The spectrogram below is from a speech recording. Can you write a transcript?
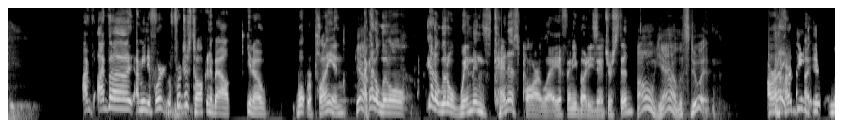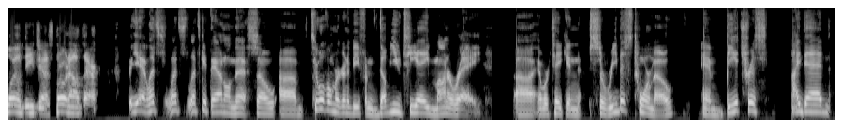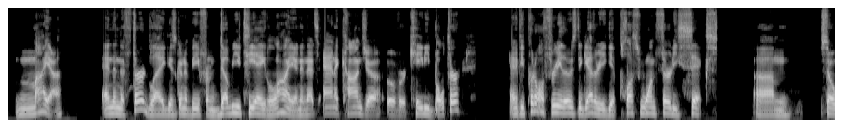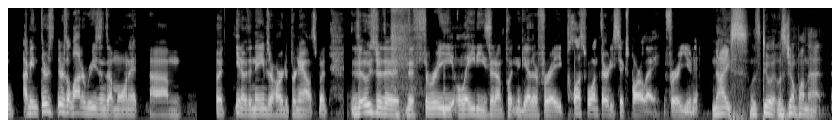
I've, I've, uh, I mean, if we're, if we're just talking about, you know, what we're playing, yeah. I got a little, I got a little women's tennis parlay if anybody's interested. Oh, yeah, let's do it. All right, our DJ, loyal DJs, throw it out there. Yeah, let's let's let's get down on this. So, uh, two of them are going to be from WTA Monterrey, uh, and we're taking Sorribes Tormo and Beatrice Haddad Maia. And then the third leg is going to be from WTA Lyon, and that's Ana Konjuh over Katie Boulter. And if you put all three of those together, you get plus 136. Um, so, I mean, there's there's a lot of reasons I'm on it. Um, but you know the names are hard to pronounce. But those are the the three ladies that I'm putting together for a plus one thirty six parlay for a unit. Nice. Let's do it. Let's jump on that.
